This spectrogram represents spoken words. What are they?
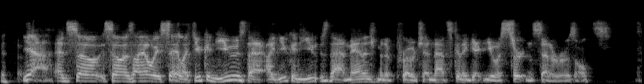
so yeah and so so as i always say like you can use that like you can use that management approach and that's going to get you a certain set of results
